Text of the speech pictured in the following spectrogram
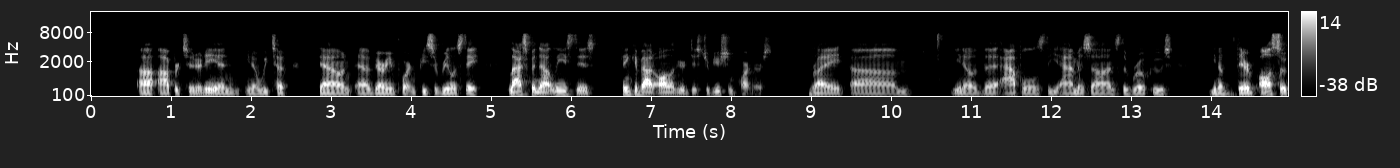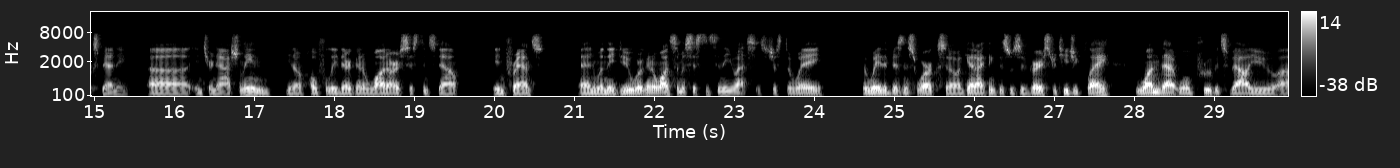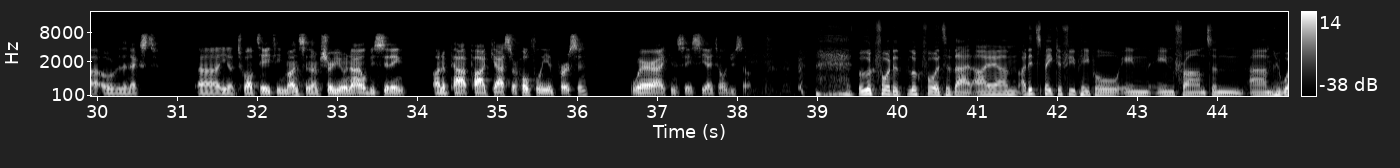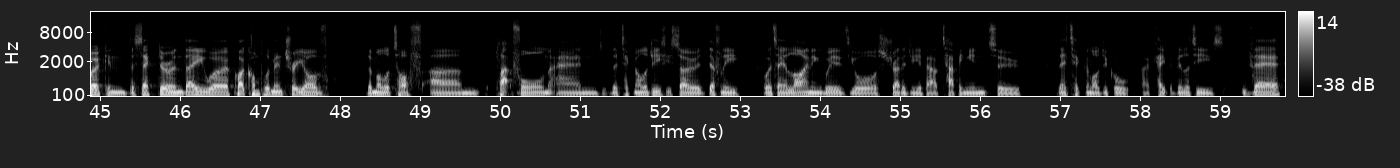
uh, opportunity, and you know we took down a very important piece of real estate. Last but not least is think about all of your distribution partners, right? Um, you know the Apples, the Amazons, the Roku's. You know they're also expanding uh, internationally, and you know hopefully they're going to want our assistance now in France and when they do, we're going to want some assistance in the U.S. It's just the way the way the business works. So again, I think this was a very strategic play, one that will prove its value uh, over the next uh, you know 12 to 18 months. And I'm sure you and I will be sitting on a podcast or hopefully in person where I can say, "See, I told you so." we'll look forward to look forward to that. I um I did speak to a few people in in France and um who work in the sector, and they were quite complimentary of the Molotov um, platform and the technology. So definitely, I would say aligning with your strategy about tapping into their technological uh, capabilities there.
